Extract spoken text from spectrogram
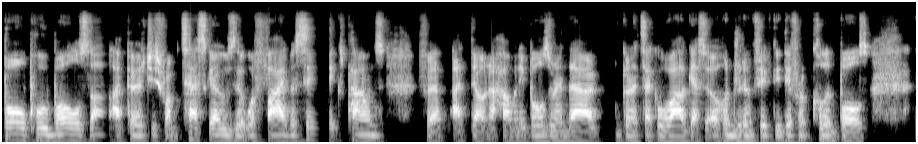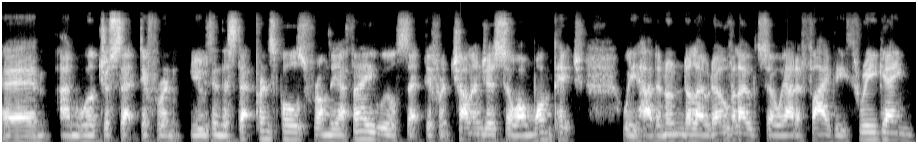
ball pool balls that I purchased from Tesco's that were five or six pounds for I don't know how many balls are in there. I'm going to take a wild guess at 150 different coloured balls, um, and we'll just set different using the step principles from the FA. We'll set different challenges. So on one pitch, we had an underload overload, so we had a 5v3 game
